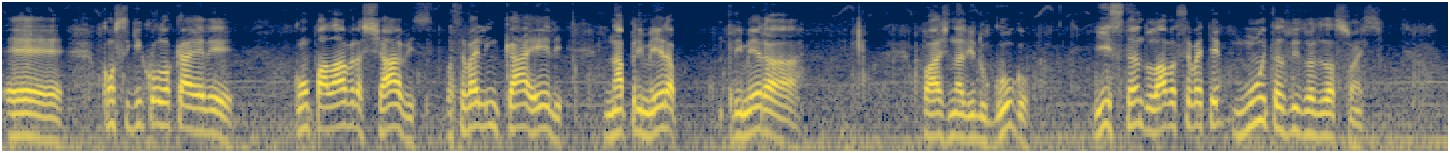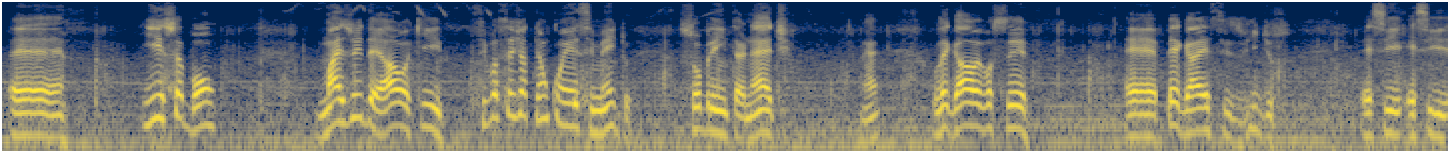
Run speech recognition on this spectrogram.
é, conseguir colocar ele com palavras-chave, você vai linkar ele na primeira primeira página ali do Google e estando lá você vai ter muitas visualizações. É, e isso é bom, mas o ideal é que se você já tem um conhecimento sobre a internet, né, o legal é você é, pegar esses vídeos, esse, esse,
